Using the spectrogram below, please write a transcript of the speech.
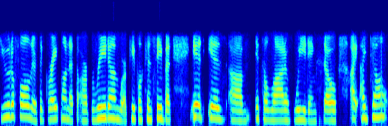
beautiful. There's a great one at the Arboretum where people can see, but it is, um, it's a lot of weeding. So I, I don't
